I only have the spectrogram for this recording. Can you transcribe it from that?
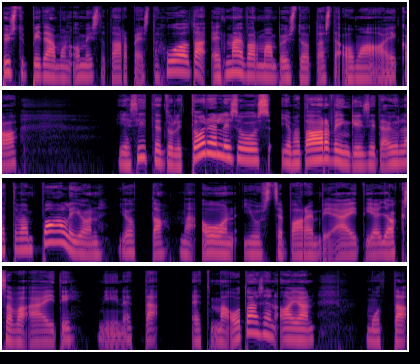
pysty pitämään mun omista tarpeista huolta, että mä en varmaan pysty ottaa sitä omaa aikaa. Ja sitten tuli todellisuus, ja mä tarvinkin sitä yllättävän paljon, jotta mä oon just se parempi äiti ja jaksava äiti, niin että, että mä otan sen ajan, mutta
